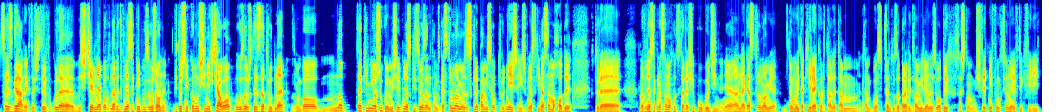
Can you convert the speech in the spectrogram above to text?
co jest grane. Ktoś tutaj w ogóle ściemnia, bo nawet wniosek nie był złożony. Widocznie komuś się nie chciało, bo uznał, że to jest za trudne, bo no takie nie oszukujmy się, wnioski związane tam z gastronomią, ze sklepami są trudniejsze niż wnioski na samochody, które, no wniosek na samochód stawia się pół godziny, nie? A na gastronomię to mój taki rekord, ale tam, tam było sprzętu za prawie 2 miliony złotych, zresztą świetnie funkcjonuje w tej chwili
